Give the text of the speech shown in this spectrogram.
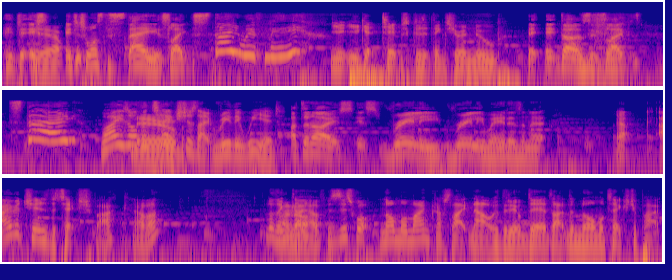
It, it's, Yep. it just wants to stay. It's like stay with me. You, you get tips because it thinks you're a noob. It, it does. It's like stay. Why is all the Noob. textures like really weird? I don't know. It's it's really really weird, isn't it? Uh, I haven't changed the texture pack, have I? I don't think I, don't know. have. Is this what normal Minecraft's like now? Is it updated like the normal texture pack?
